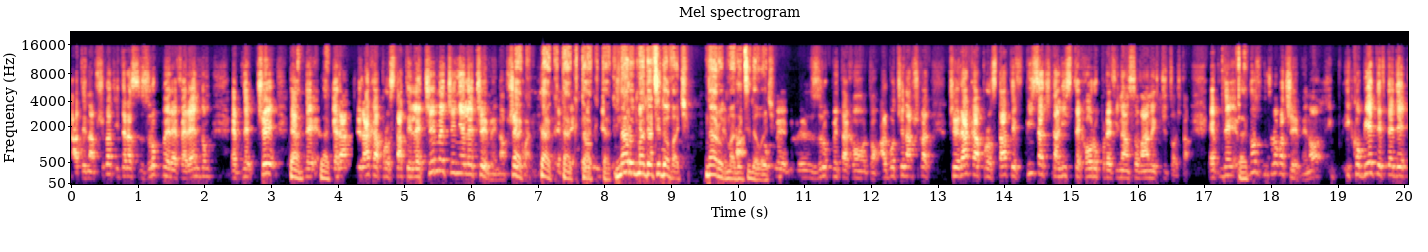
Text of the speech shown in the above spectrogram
prostaty na przykład i teraz zróbmy referendum, e, czy, Tak, e, tak. ra- czy raka prostaty leczymy, czy nie leczymy na przykład. Tak, tak, tak, tak, tak. Naród ma decydować. Naród ma decydować. Zróbmy, zróbmy taką tą. Albo czy na przykład, czy raka prostaty wpisać na listę chorób refinansowanych, czy coś tam. E, e, Tak. No zobaczymy. No. I- kobiety wtedy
